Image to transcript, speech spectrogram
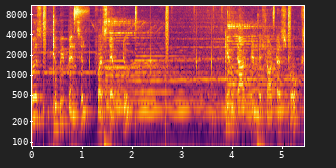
Use 2B pencil for step 2. Give dark and shorter strokes.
